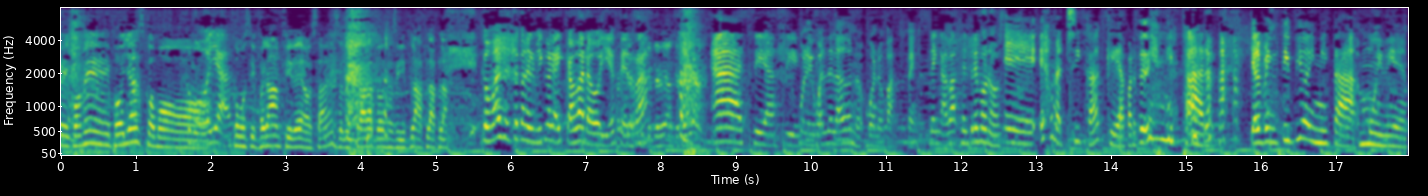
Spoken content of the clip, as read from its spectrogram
que come pollas como... Como ollas. Como si fueran fideos, ¿sabes? Se los traga todos así, fla, fla, fla. ¿Cómo has hecho con el micro que hay cámara hoy, eh, perra? Que te vean, que te vean. Ah, sí, así. Bueno, igual de lado no. Bueno, va, venga. Venga, va, centrémonos. Eh, es una chica que aparte de imitar, que al principio imita muy bien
